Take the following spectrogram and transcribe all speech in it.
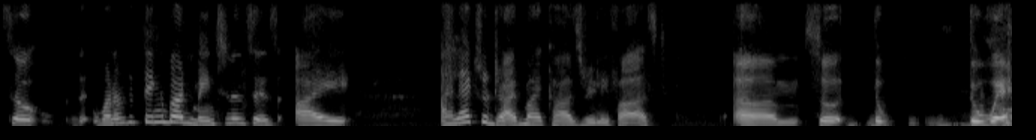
so th- one of the thing about maintenance is I I like to drive my cars really fast. Um, so the the way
